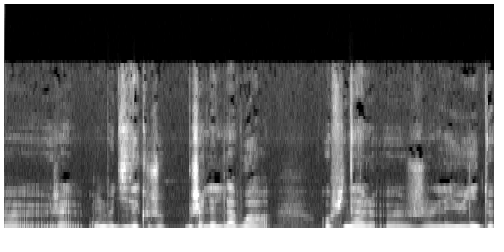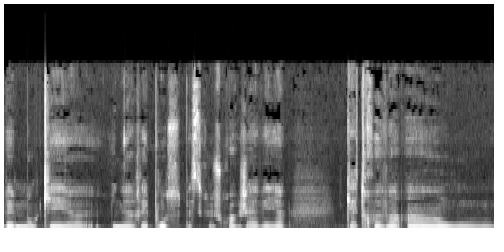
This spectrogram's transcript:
euh, on me disait que j'allais l'avoir. Au final, euh, je l'ai eu, il devait me manquer euh, une réponse parce que je crois que j'avais 81 ou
